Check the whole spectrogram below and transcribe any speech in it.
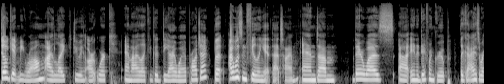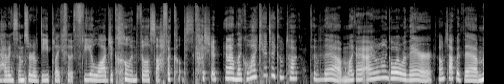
don't get me wrong, I like doing artwork and I like a good DIY project, but I wasn't feeling it that time. And um there was uh, in a different group, the guys were having some sort of deep, like theological and philosophical discussion. And I'm like, why can't I go talk to them. Like, I, I want to go over there. I want to talk with them.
